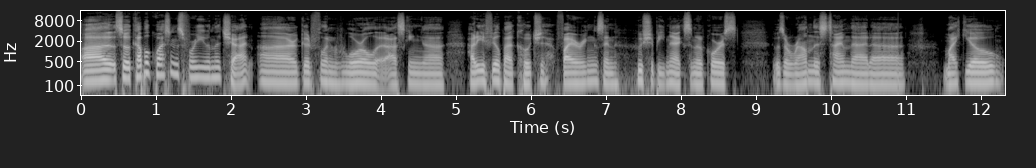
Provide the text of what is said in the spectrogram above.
Uh, so a couple questions for you in the chat. Uh, our good friend Laurel asking, uh, how do you feel about coach firings and who should be next? And of course, it was around this time that uh, Mike Yeo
